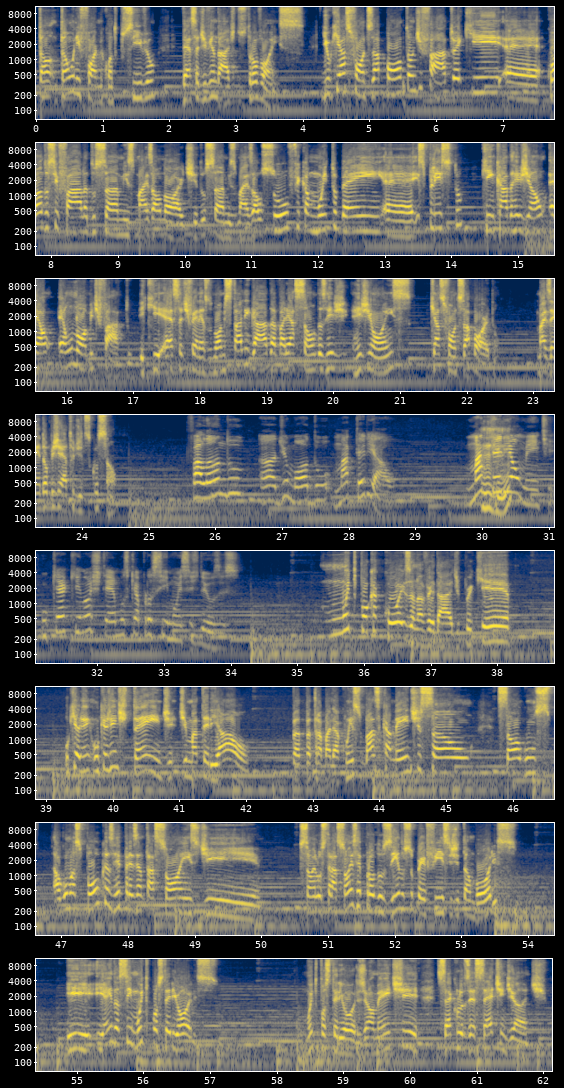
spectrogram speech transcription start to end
tão, tão uniforme quanto possível dessa divindade dos trovões. E o que as fontes apontam, de fato, é que é, quando se fala dos Samis mais ao norte e dos Samis mais ao sul, fica muito bem é, explícito que em cada região é, é um nome de fato. E que essa diferença do nome está ligada à variação das regi regiões que as fontes abordam. Mas ainda é objeto de discussão. Falando uh, de modo material. Materialmente, uhum. o que é que nós temos que aproximam esses deuses? Muito pouca coisa, na verdade, porque o que a gente, o que a gente tem de, de material para trabalhar com isso, basicamente são, são alguns, algumas poucas representações de. São ilustrações reproduzindo superfícies de tambores. E, e ainda assim muito posteriores. Muito posteriores, geralmente século XVII em diante.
